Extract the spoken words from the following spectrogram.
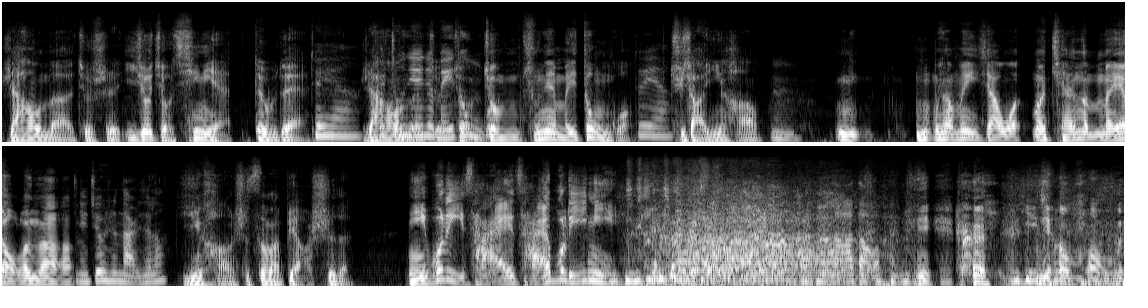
然后呢，就是一九九七年，对不对？对呀、然后呢，中间就没动过。就中间没动过。对呀去找银行，嗯，你，我想问一下，我我钱怎么没有了呢？你就是哪儿去了？银行是这么表示的：你不理财，财不理你。你拉倒吧你！你有毛病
